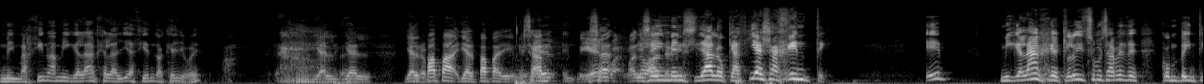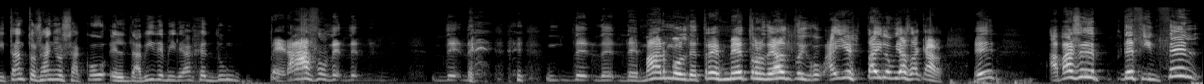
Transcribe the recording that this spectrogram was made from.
me imagino a Miguel Ángel allí haciendo aquello, ¿eh? Y al, y al- y al Papa, y al Papa Esa, Miguel, esa- inmensidad, lo que hacía esa gente. ¿eh? Miguel Ángel, que lo he dicho muchas veces, con veintitantos años sacó el David de Miguel Ángel de un pedazo de, de, de- de- de- de- mármol de tres metros de alto. Digo, ahí está y lo voy a sacar. ¿eh? A base de, cincel,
